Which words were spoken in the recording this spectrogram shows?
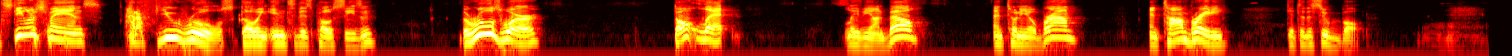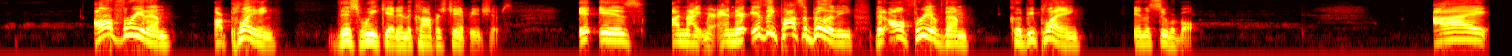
Steelers fans had a few rules going into this postseason. The rules were don't let Le'Veon Bell, Antonio Brown, and Tom Brady get to the Super Bowl. All three of them are playing this weekend in the conference championships. It is a nightmare. And there is a possibility that all three of them could be playing in the Super Bowl. I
